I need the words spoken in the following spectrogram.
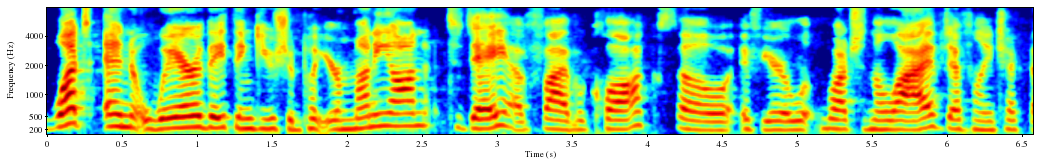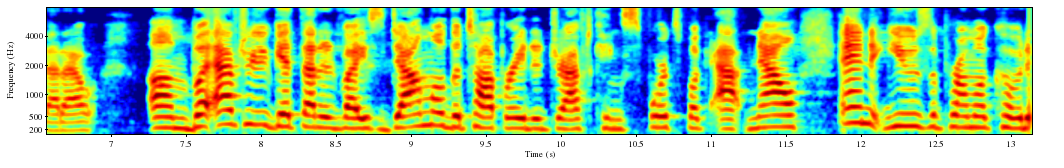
what and where they think you should put your money on today at five o'clock. So if you're watching the live, definitely check that out. Um, but after you get that advice, download the top rated DraftKings Sportsbook app now and use the promo code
